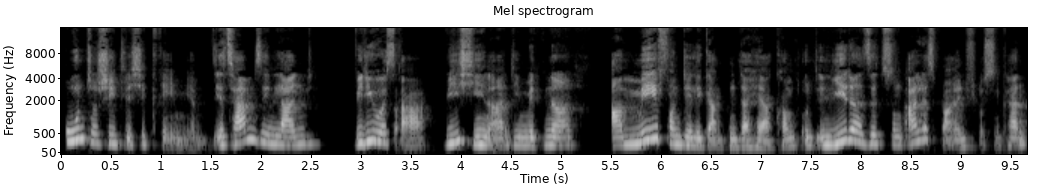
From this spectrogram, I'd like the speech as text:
unterschiedliche Gremien. Jetzt haben Sie ein Land wie die USA, wie China, die mit einer Armee von Deleganten daherkommt und in jeder Sitzung alles beeinflussen kann.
